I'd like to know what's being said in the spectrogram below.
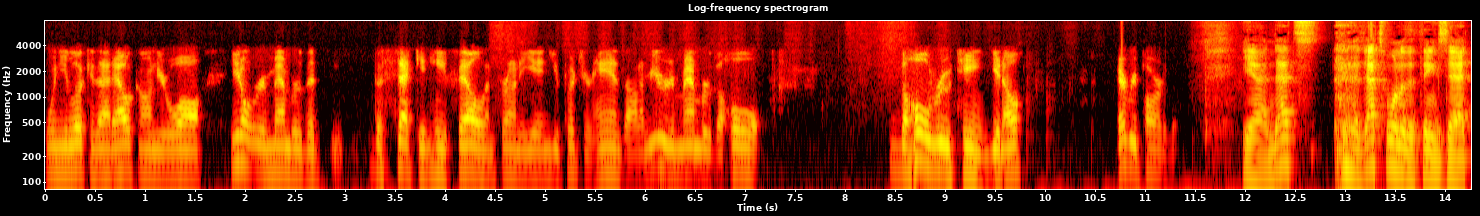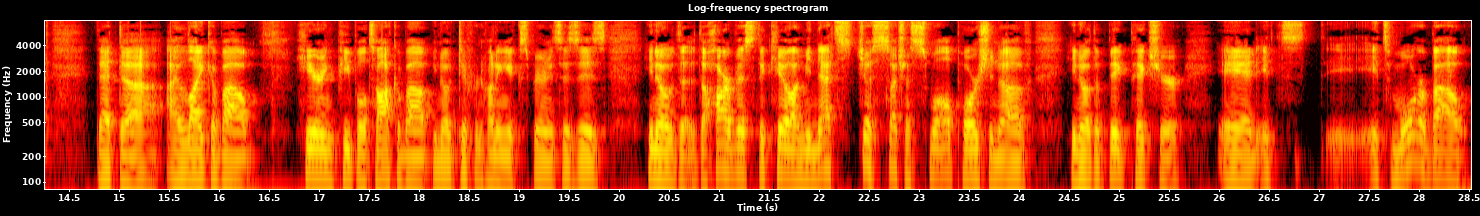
when you look at that elk on your wall, you don't remember the the second he fell in front of you and you put your hands on him. You remember the whole the whole routine, you know, every part of it. Yeah, and that's that's one of the things that that uh, I like about hearing people talk about you know different hunting experiences is you know the the harvest the kill. I mean that's just such a small portion of you know the big picture. And it's it's more about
